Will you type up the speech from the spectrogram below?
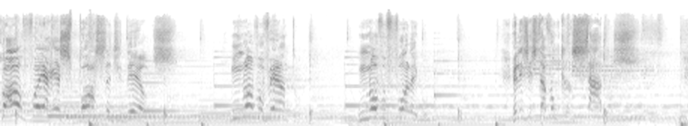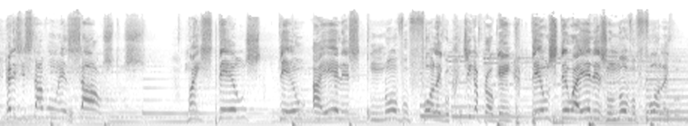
Qual foi a resposta de Deus? Um novo vento, um novo fôlego. Eles estavam cansados, eles estavam exaustos, mas Deus deu a eles um novo fôlego. Diga para alguém: Deus deu a eles um novo fôlego.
